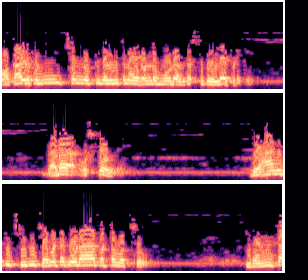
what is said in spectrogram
మోకాళ్ళు కొంచెం నొప్పి కలుగుతున్నాయి. రెండు మూడు అంతస్తుకు వెళ్ళేప్పటికీ. గడ వస్తోంది. దేహానికి చీరు చెమట కూడా పట్టవచ్చు. ఇదంతా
